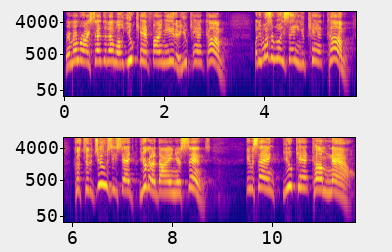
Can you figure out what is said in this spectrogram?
Remember I said to them, Well, you can't find me either. You can't come. But he wasn't really saying you can't come. Because to the Jews, he said, You're going to die in your sins. He was saying, You can't come now.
